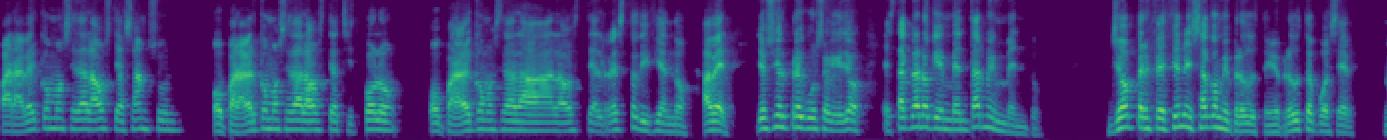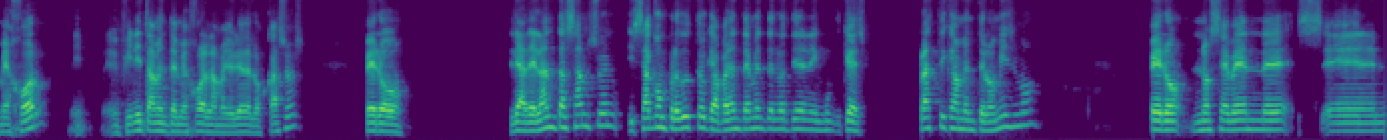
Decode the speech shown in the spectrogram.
para ver cómo se da la hostia Samsung o para ver cómo se da la hostia Chitpolo o para ver cómo se da la, hostia el resto, diciendo, a ver, yo soy el precursor que yo, está claro que inventar no invento. Yo perfecciono y saco mi producto y mi producto puede ser mejor infinitamente mejor en la mayoría de los casos, pero le adelanta Samsung y saca un producto que aparentemente no tiene ningún, que es prácticamente lo mismo, pero no se vende, eh,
